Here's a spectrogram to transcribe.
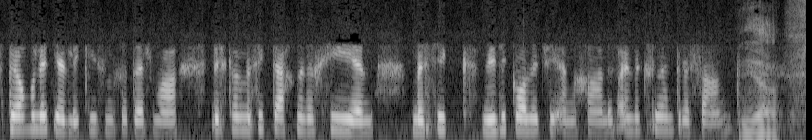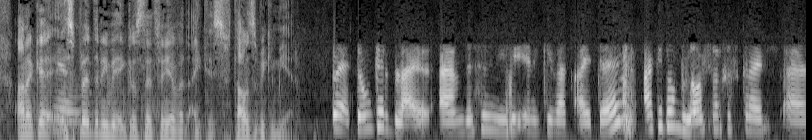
speel maar net jou liedjies en goeders, maar dis kan musiek tegnologie en musiek musicology ingaan. Dit is eintlik so interessant. Ja. Anneke, ja. is splinter nuwe enkelsnit van jou wat uit is. Vertel ons 'n bietjie meer. Ja, donkerblou. Ehm um, dis 'n nuwe enetjie wat uit is. Ek het hom laas geskryf uh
